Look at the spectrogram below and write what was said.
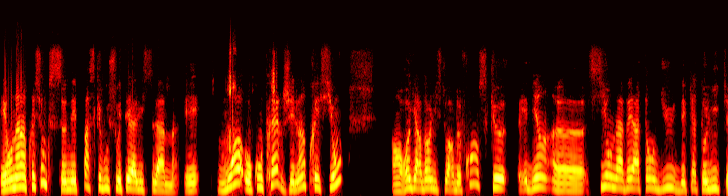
Et on a l'impression que ce n'est pas ce que vous souhaitez à l'islam. Et moi, au contraire, j'ai l'impression, en regardant l'histoire de France, que, eh bien, euh, si on avait attendu des catholiques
